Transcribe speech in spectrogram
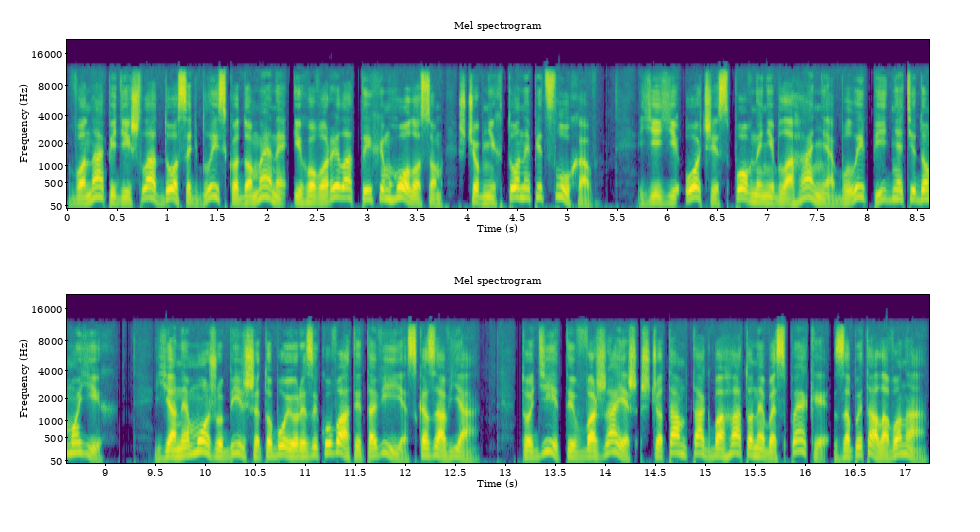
Вона підійшла досить близько до мене і говорила тихим голосом, щоб ніхто не підслухав. Її очі, сповнені благання, були підняті до моїх. Я не можу більше тобою ризикувати, Тавіє, сказав я. Тоді ти вважаєш, що там так багато небезпеки? запитала вона.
